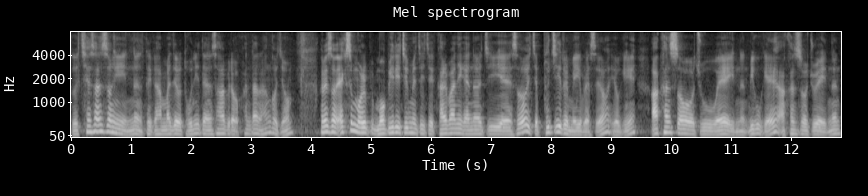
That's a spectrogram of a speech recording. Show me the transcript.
그 채산성이 있는 그러니까 한마디로 돈이 되는 사업이라고 판단을 한 거죠. 그래서 엑스모빌이 지금 현재 이제 갈바닉 에너지에서 이제 부지를 매입을 했어요. 여기 아칸소 주에 있는 미국의 아칸소 주에 있는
